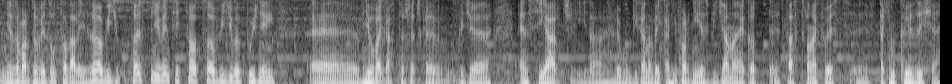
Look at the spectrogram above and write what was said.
nie za bardzo wiedzą, co dalej zrobić. To jest mniej więcej to, co widzimy później w New Vegas troszeczkę, gdzie NCR, czyli ta Republika Nowej Kalifornii jest widziana jako ta strona, która jest w takim kryzysie,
